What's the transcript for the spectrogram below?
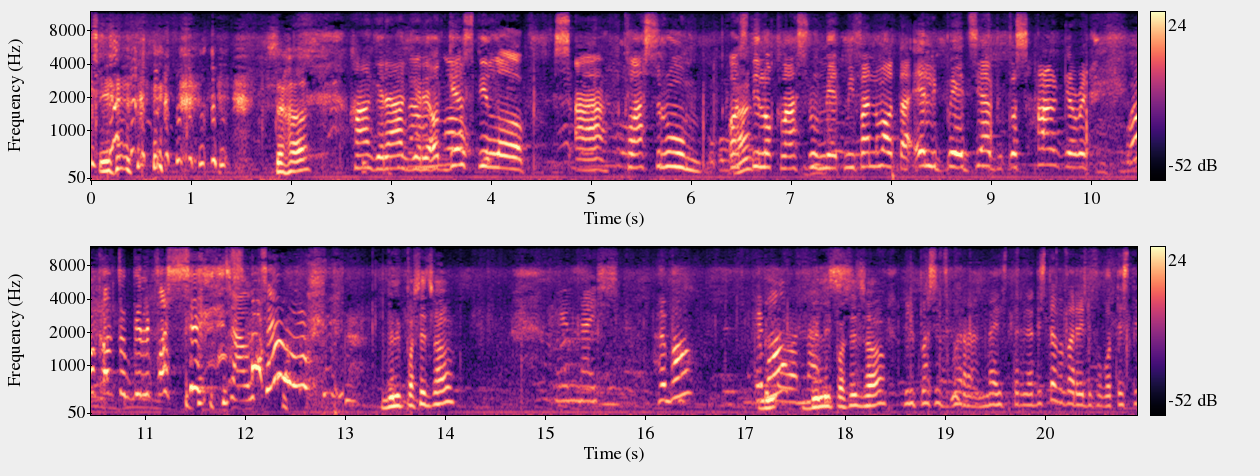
ot ah classroom. Ot stilo classroom met mi fa mo ta eliped siya because hangere. Welcome to Billy Pasi. Chow chow! bili passage ha? nice. Heba? Bili, bili passage ha? Billy Pasi para nice ternyata stava pa ready for testi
